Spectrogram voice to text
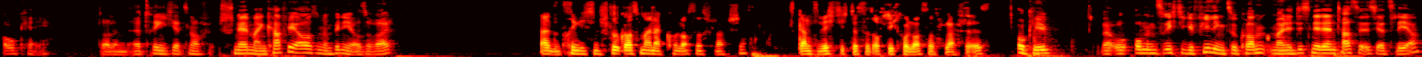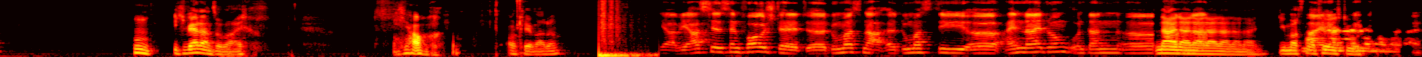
Okay. So, dann äh, trinke ich jetzt noch schnell meinen Kaffee aus und dann bin ich auch soweit. Also trinke ich einen Schluck aus meiner Kolossusflasche. Ist ganz wichtig, dass das auch die Kolossusflasche ist. Okay. Um ins richtige Feeling zu kommen, meine Disneyland-Tasse ist jetzt leer. Hm. Ich wäre dann soweit. Ich auch. Okay, warte. Ja, wie hast du dir das denn vorgestellt? Äh, Du machst, eine, äh, du machst die äh, Einleitung und dann. Äh, Nein, nein, nein, nein, nein, nein, nein. Die machst Nein, natürlich nein, du. nein, nein, nein, nein.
